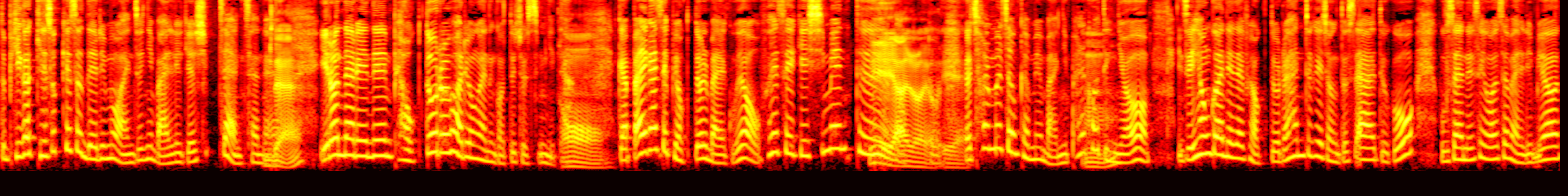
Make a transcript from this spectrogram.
또 비가 계속해서 내리면 완전히 말리기가 쉽지 않잖아요. 네. 이런 날에는 벽돌을 활용하는 것도 좋습니다. 어. 그러니까 빨간색 벽돌 말고요. 회색의 시멘트 예, 벽돌. 알아요. 예. 그러니까 철물점 가면 많이 팔거든요. 이제 현관에다 벽돌을 한두 개 정도 쌓아두고 우산을 세워서 말리면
